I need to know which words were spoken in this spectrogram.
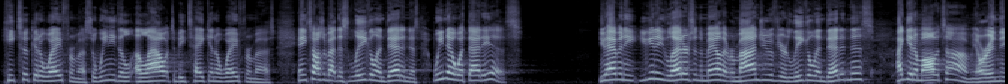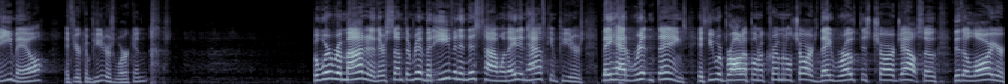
He took it away from us. So we need to allow it to be taken away from us. And he talks about this legal indebtedness. We know what that is. You have any you get any letters in the mail that remind you of your legal indebtedness? I get them all the time, or in the email if your computer's working. But we're reminded that there's something written. But even in this time when they didn't have computers, they had written things. If you were brought up on a criminal charge, they wrote this charge out so that the lawyer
